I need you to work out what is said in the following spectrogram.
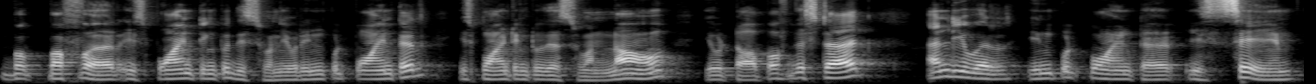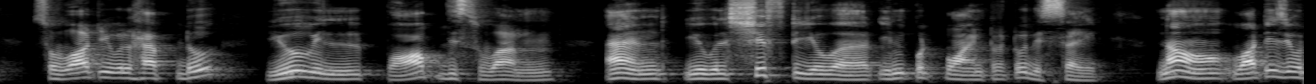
buffer is pointing to this one. Your input pointer is pointing to this one. Now your top of the stack and your input pointer is same. So what you will have to do? You will pop this one and you will shift your input pointer to this side now what is your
